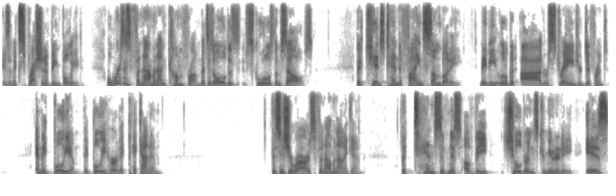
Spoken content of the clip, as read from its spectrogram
is an expression of being bullied. Well, where's this phenomenon come from that's as old as schools themselves? That kids tend to find somebody, maybe a little bit odd or strange or different, and they bully him, they bully her, they pick on him. This is Girard's phenomenon again. The tensiveness of the children's community is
